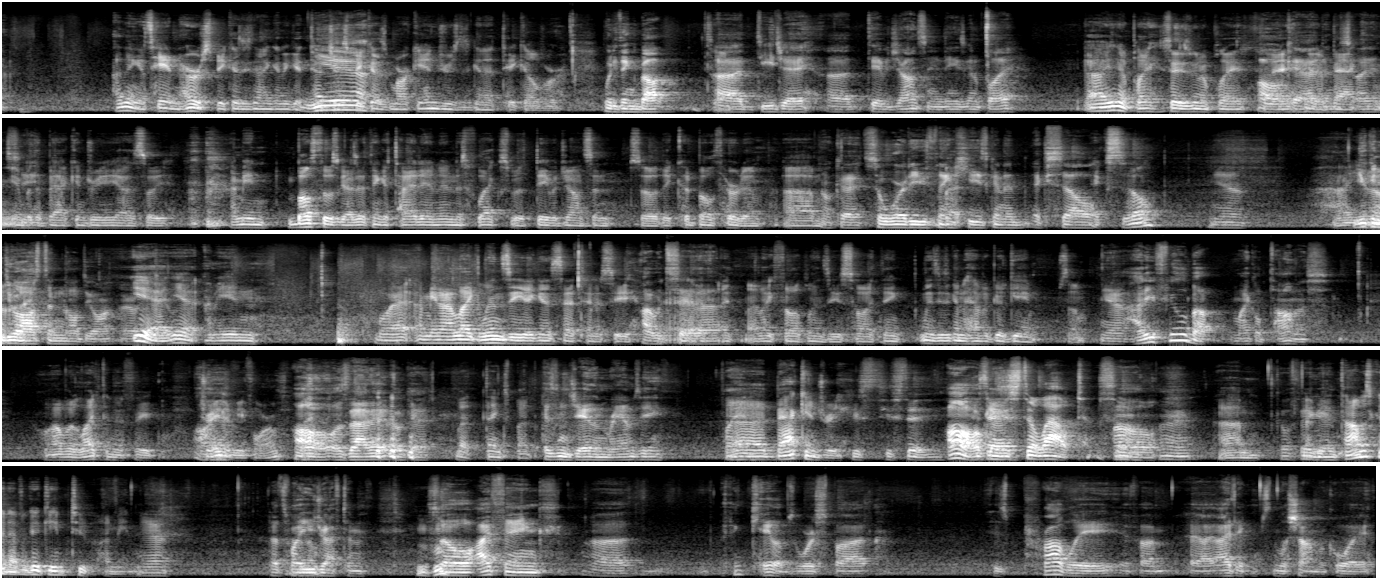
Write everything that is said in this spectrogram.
I think it's Hayden Hurst because he's not going to get touches Yeah. because Mark Andrews is going to take over. What do you think about uh, DJ uh, David Johnson? You think he's going to play? Uh, he's gonna play. He said he's gonna play today. Oh, okay, I didn't- back, I didn't yeah, with a back injury. Yeah, so I mean, both those guys. I think a tight end in his flex with David Johnson, so they could both hurt him. Um, Okay, so where do you think he's going to excel? Excel. yeah, Uh, you can know, do I- Austin, and I'll do or- Yeah, yeah. I mean, well, I, I mean, I like Lindsay against that Tennessee. I would say I, that. I, I like Phillip Lindsay, so I think Lindsay's gonna have a good game. So, yeah. How do you feel about Michael Thomas? well, I would have liked him if they Oh, traded me for him. Oh, is that it? Okay. But thanks, bud. Isn't Jalen Ramsey playing? Uh, back injury. He's, he's still. Oh, okay. He's still out. So, oh, all right. um, Go I figure. mean, Thomas could have a good game too. I mean, Yeah, that's why you draft him. Mm-hmm. So I think, uh, I think Caleb's worst spot is probably if I'm. I, I think LeSean McCoy.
